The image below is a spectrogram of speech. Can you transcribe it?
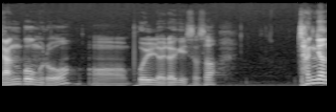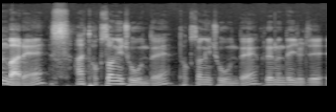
양봉으로 어, 볼 여력이 있어서 작년 말에 아 덕성이 좋은데 덕성이 좋은데 그랬는데 이제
